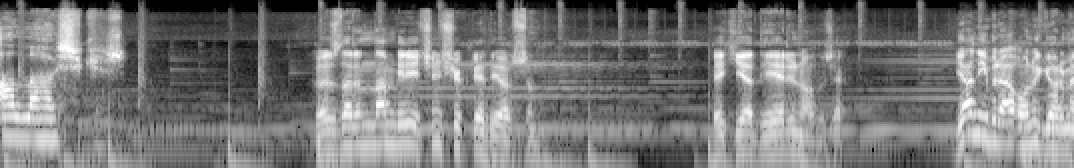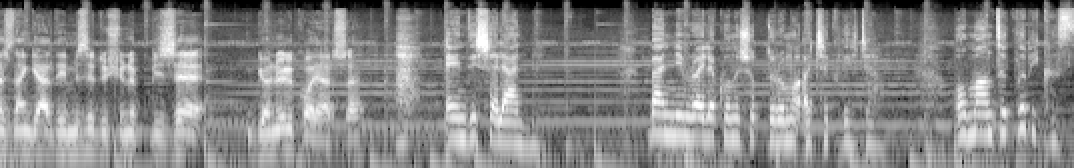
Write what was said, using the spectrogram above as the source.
Allah'a şükür. Kızlarından biri için şükrediyorsun. Peki ya diğeri ne olacak? Ya Nibra onu görmezden geldiğimizi düşünüp bize gönül koyarsa? Endişelenme. Ben Nimra ile konuşup durumu açıklayacağım. O mantıklı bir kız.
